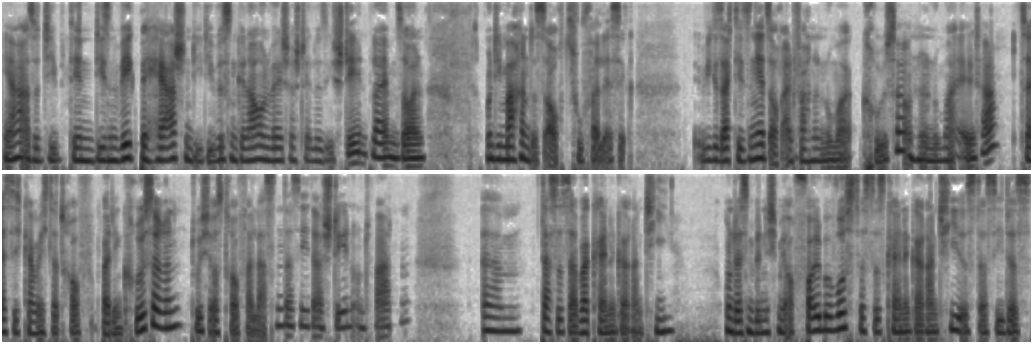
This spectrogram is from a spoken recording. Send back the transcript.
Ja, also die den diesen Weg beherrschen die, die wissen genau an welcher Stelle sie stehen bleiben sollen und die machen das auch zuverlässig. Wie gesagt, die sind jetzt auch einfach eine Nummer größer und eine Nummer älter. Das heißt, ich kann mich darauf bei den größeren durchaus darauf verlassen, dass sie da stehen und warten. Ähm, das ist aber keine Garantie. Und dessen bin ich mir auch voll bewusst, dass das keine Garantie ist, dass sie das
